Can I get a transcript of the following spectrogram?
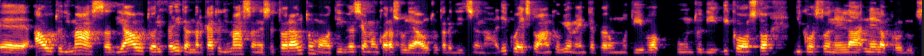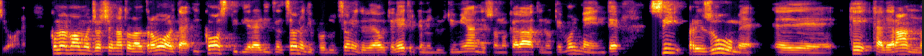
eh, auto di massa, di auto riferite al mercato di massa nel settore automotive, siamo ancora sulle auto tradizionali. Questo anche ovviamente per un motivo appunto di, di costo, di costo nella, nella produzione. Come avevamo già accennato l'altra volta, i costi di realizzazione e di produzione delle auto elettriche negli ultimi anni sono calati notevolmente, si presume eh, che caleranno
